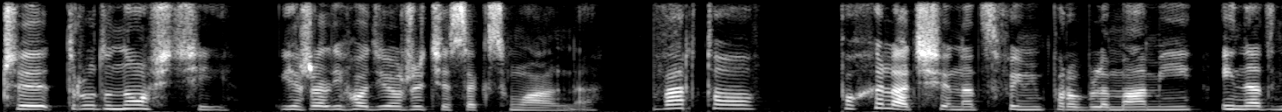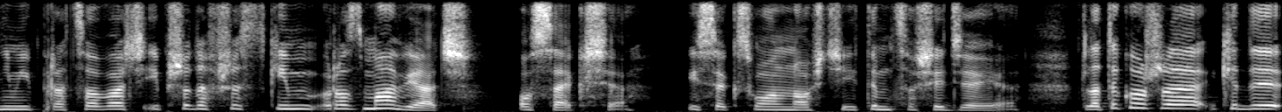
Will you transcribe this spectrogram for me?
czy trudności, jeżeli chodzi o życie seksualne. Warto pochylać się nad swoimi problemami i nad nimi pracować i przede wszystkim rozmawiać o seksie i seksualności i tym, co się dzieje. Dlatego, że kiedy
